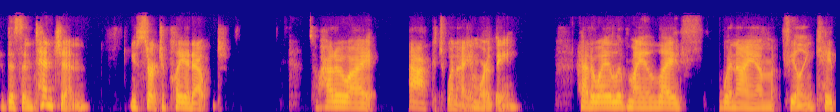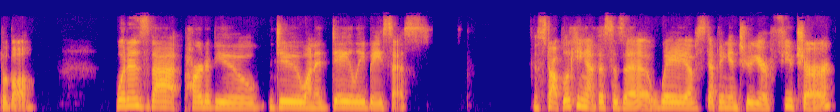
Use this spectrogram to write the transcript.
this intention, you start to play it out. So, how do I act when I am worthy? How do I live my life when I am feeling capable? What does that part of you do on a daily basis? Stop looking at this as a way of stepping into your future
